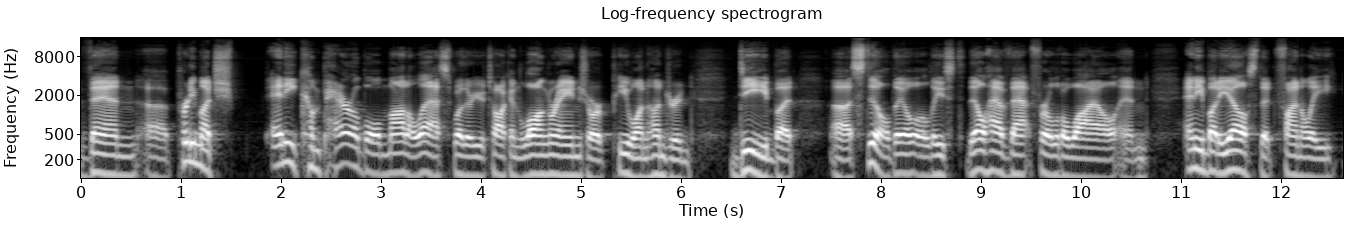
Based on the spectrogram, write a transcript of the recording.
than uh, pretty much any comparable Model S, whether you're talking long range or P100D, but uh, still they'll at least they'll have that for a little while and anybody else that finally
